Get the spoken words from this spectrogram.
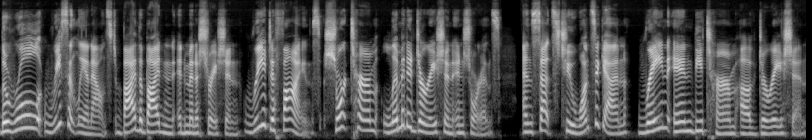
The rule recently announced by the Biden administration redefines short term limited duration insurance and sets to once again rein in the term of duration.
